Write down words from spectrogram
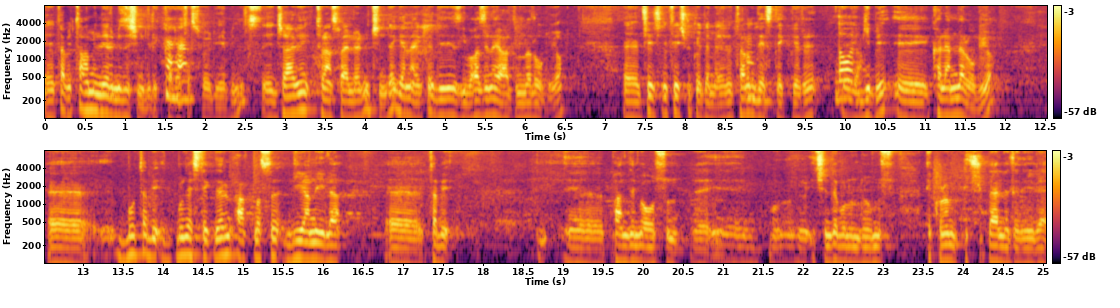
E, tabii tahminlerimizi şimdilik kabaca söyleyebiliriz. E, cari transferlerin içinde genellikle dediğiniz gibi hazine yardımları oluyor. E, çeşitli teşvik ödemeleri, tarım destekleri e, Doğru. gibi e, kalemler oluyor. E, bu tabii bu desteklerin artması bir yanıyla e, tabii e, pandemi olsun, e, bu, içinde bulunduğumuz ekonomik güçlükler nedeniyle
